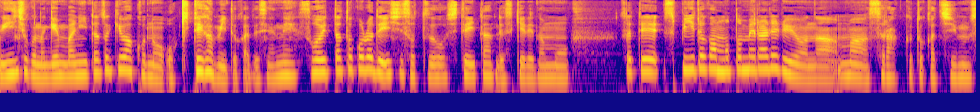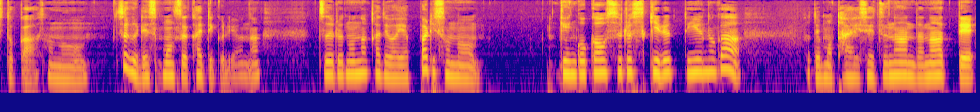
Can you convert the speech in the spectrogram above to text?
飲食の現場にいた時はこの置き手紙とかですよね。そういったところで意思疎通をしていたんですけれどもそうやってスピードが求められるような、まあ、 Slack とか Teams とかそのすぐレスポンスが返ってくるようなツールの中ではやっぱりその言語化をするスキルっていうのがとても大切なんだなって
